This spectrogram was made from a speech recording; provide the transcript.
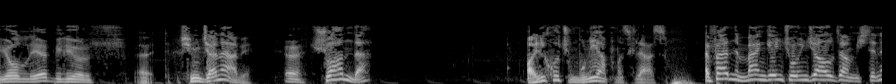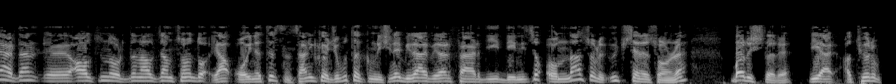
yollayabiliyoruz. Evet. Şimdi Can abi Evet. şu anda Ali Koç'un bunu yapması lazım. Efendim ben genç oyuncu alacağım. İşte nereden? E, Altın Ordu'dan alacağım. Sonra do- ya oynatırsın. Sen ilk önce bu takımın içine birer birer Ferdi'yi, Deniz'i. Ondan sonra 3 sene sonra Barışları, diğer atıyorum.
